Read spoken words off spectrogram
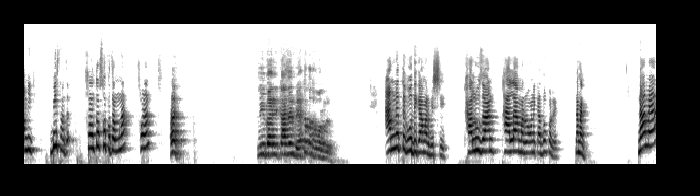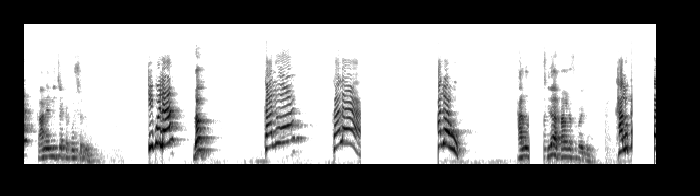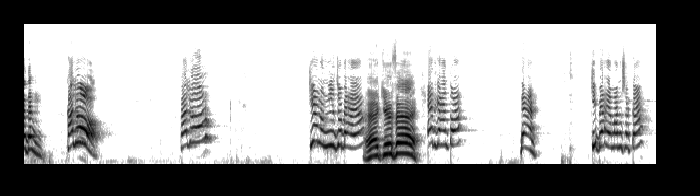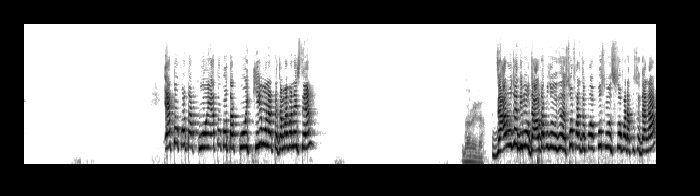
আমি বিছনা যা সরেন তো সোফা যাব না। সরেন। তুই বাড়ির কাজের মেয়ে এত কথা আমনের থেকে ওদিকে আমার বেশি। খালু যান খালা আমার অনেক আদর করে। নামেন। নামেন। কানের নিচে একটা কুসা দেবো। কি কইলা? দাও। কালু খালা কালু আহু। আলু সিরা তাল গাছ উড়াই দেবো। খালু কা- দেখুন। কালু! কালু! কি এমন নির্জ বেহায়া এ কি হয়েছে এদিকে আন তো দেখেন কি বেহায়া মানুষ একটা এত কথা কই এত কথা কই কি মনে একটা জামাই বানাইছেন? যে দিমু ঝাড়ুটা পর্যন্ত দিতে সোফার যে পুষমু সোফাটা পুষে দেয় না।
